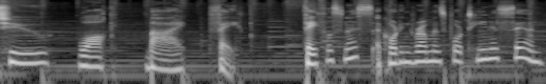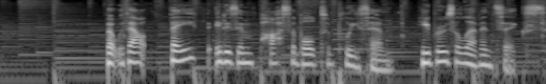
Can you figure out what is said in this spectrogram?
to walk by faith. Faithlessness, according to Romans 14, is sin. But without faith, it is impossible to please Him. Hebrews 11, 6.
